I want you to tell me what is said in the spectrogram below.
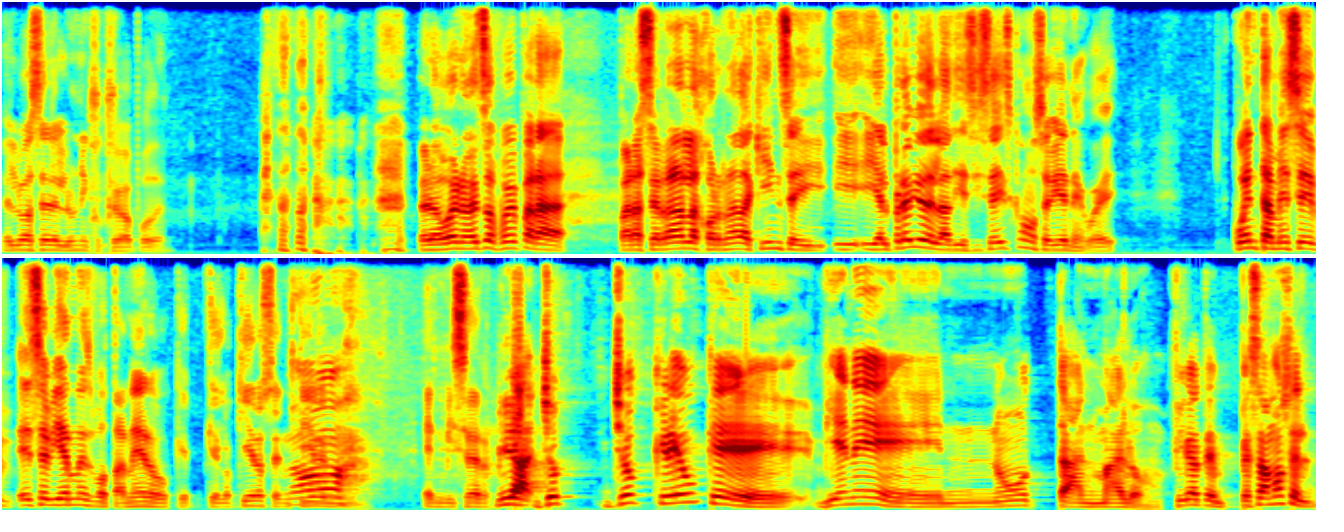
Él va a ser el único que va a poder. Pero bueno, eso fue para, para cerrar la jornada 15 y, el previo de la 16, ¿cómo se viene, güey? Cuéntame ese, ese viernes botanero que, lo quiero sentir en, mi ser. Mira, yo, yo creo que viene no tan malo. Fíjate, empezamos el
